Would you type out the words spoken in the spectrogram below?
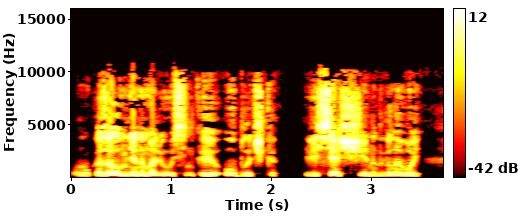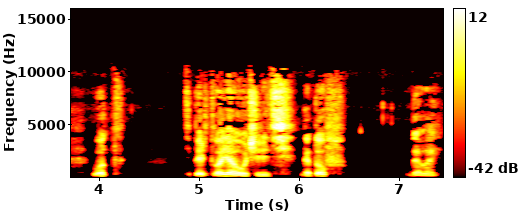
Он указал мне на малюсенькое облачко, висящее над головой. Вот, теперь твоя очередь. Готов? Давай.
